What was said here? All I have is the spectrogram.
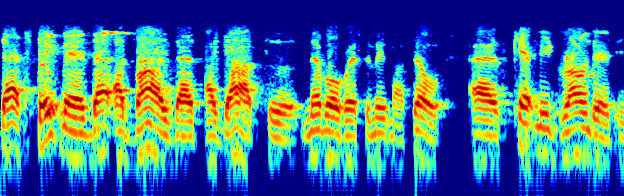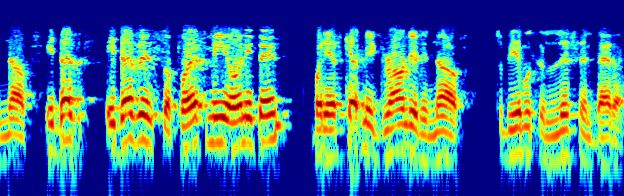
that statement, that advice that I got to never overestimate myself, has kept me grounded enough. It does it doesn't suppress me or anything, but it has kept me grounded enough to be able to listen better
